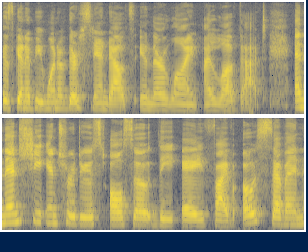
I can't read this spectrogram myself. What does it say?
is going to be one of their standouts in their line. I love that. And then she introduced also the A507,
